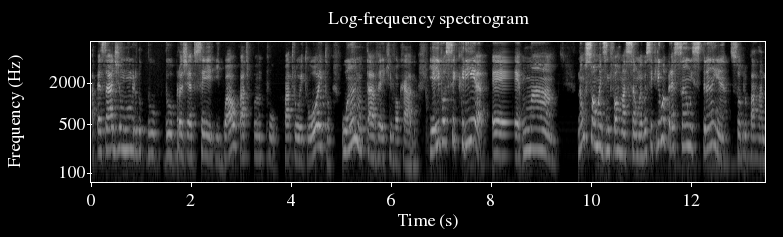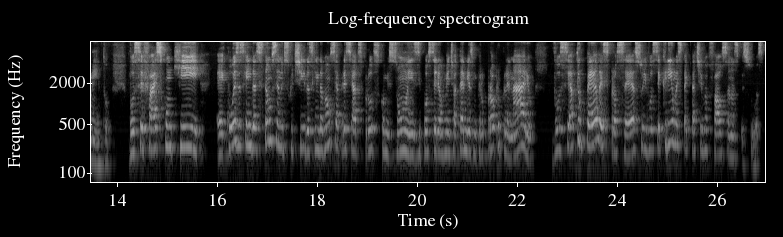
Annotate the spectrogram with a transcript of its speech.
apesar de o um número do, do, do, projeto ser igual, 4.488, o ano estava equivocado. E aí você cria é, uma não só uma desinformação, mas você cria uma pressão estranha sobre o parlamento. Você faz com que é, coisas que ainda estão sendo discutidas, que ainda vão ser apreciadas por outras comissões e posteriormente até mesmo pelo próprio plenário, você atropela esse processo e você cria uma expectativa falsa nas pessoas.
